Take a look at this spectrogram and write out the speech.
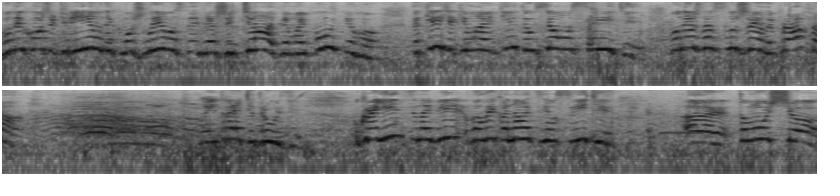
Вони хочуть рівних можливостей для життя, для майбутнього, таких, які мають діти у всьому світі. Вони ж заслужили, правда? Ну і третє, друзі, українці найвелика нація у світі, е, тому що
